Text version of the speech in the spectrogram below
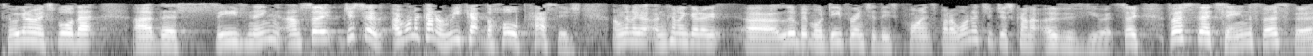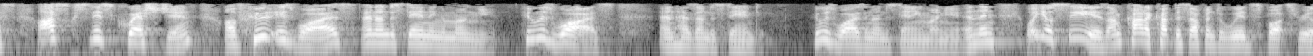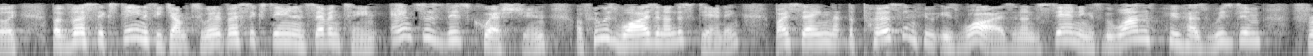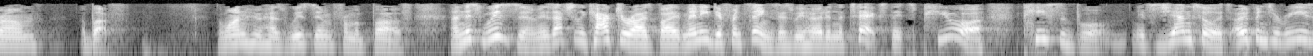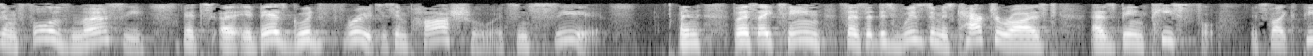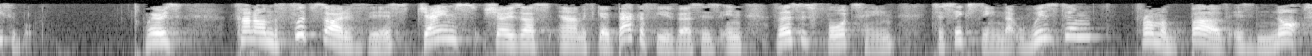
So we're going to explore that uh, this evening. Um, so just so, I want to kind of recap the whole passage. I'm going to I'm going to go uh, a little bit more deeper into these points, but I wanted to just kind of overview it. So verse 13, the first verse, asks this question of who is wise and understanding among you. Who is wise and has understanding? Who is wise and understanding among you? And then what you'll see is, I'm kind of cut this up into weird spots really, but verse 16, if you jump to it, verse 16 and 17 answers this question of who is wise and understanding by saying that the person who is wise and understanding is the one who has wisdom from above the one who has wisdom from above. And this wisdom is actually characterized by many different things, as we heard in the text. It's pure, peaceable, it's gentle, it's open to reason, full of mercy, it's, uh, it bears good fruits, it's impartial, it's sincere. And verse 18 says that this wisdom is characterized as being peaceful. It's like peaceable. Whereas kind of on the flip side of this, James shows us, um, if you go back a few verses, in verses 14 to 16, that wisdom from above is not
